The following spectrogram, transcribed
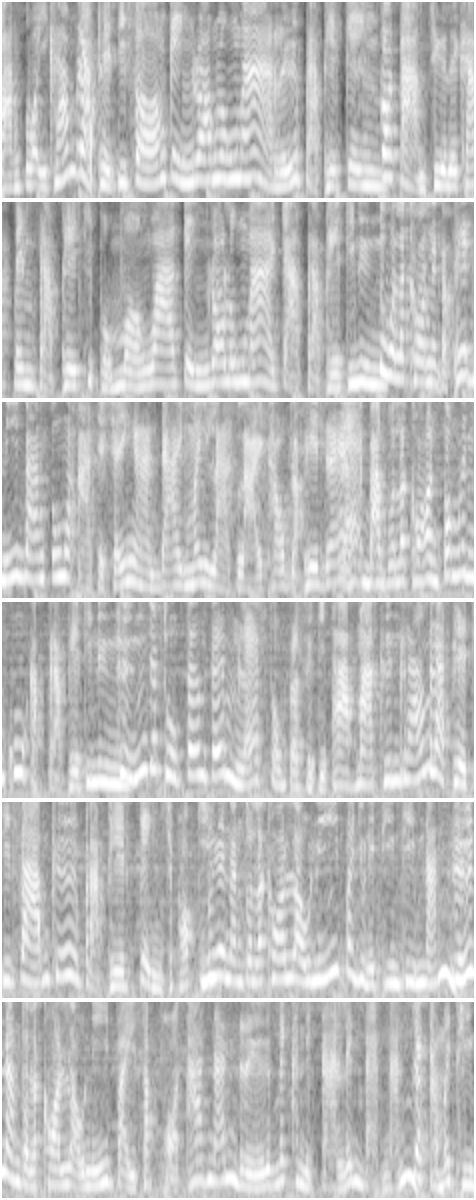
บางตัวอีกครับประเภทที่ 2 เก่งรองลงมา หรือประเภทเก่ง ก็ตามชื่อเลยครับ เป็นประเภทที่ผมมองว่าเก่งรองลงมาจากประเภทที่หนึ่งตัวละครในประเภทนี้บางตัวอาจจะใช้งานได้ไม่หลากหลายเท่าประเภทแรก และบางตัวละครต้องเล่นคู่กับประเภทที่หนึ่งถึงจะถูกเติมเต็ม และทรงประสิทธิภาพมากขึ้นครับประเภทที่ 3 คือประเภทเก่งเฉพาะกิจเมื่อนำตัวละครเหล่านี้ไปอยู่ในทีมทีมนั้น หรือนำตัวละครเหล่านี้ไปซัพพอร์ตธาตุนั้น หรือเมคานิกการเล่นแบบนั้น จะทำให้ทีม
